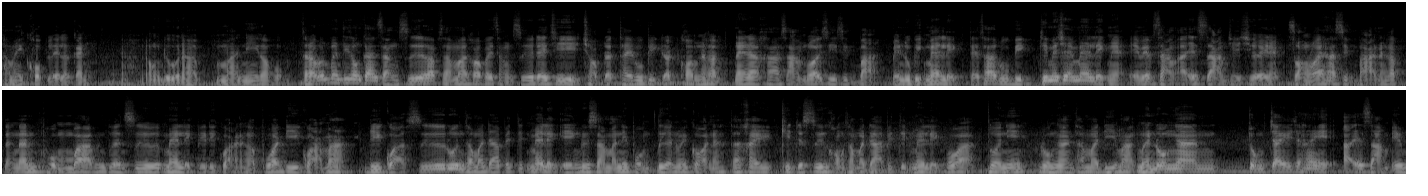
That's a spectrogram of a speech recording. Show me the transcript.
ทำให้ครบเลยแล้วกัน ลองดูนะครับประมาณนี้ครับผมสำหรับเพื่อนๆที่ต้องการสั่งซื้อครับสามารถเข้าไปสั่งซื้อได้ที่ shop.thairubic.com นะครับในราคา 340 บาท เป็นรูบิกแม่เหล็ก แต่ถ้ารูบิกที่ไม่ใช่แม่เหล็กเนี่ย MF3 RS3 เฉยๆเนี่ย250 บาทนะครับดังนั้นผมว่าเพื่อนๆซื้อแม่เหล็กเลยดีกว่านะครับเพราะว่าดีกว่ามาก ดีกว่าซื้อรุ่นธรรมดาไปติดแม่เหล็กเองด้วยซ้ำอันนี้ผมเตือนไว้ก่อนนะถ้าใครคิดจะซื้อของธรรมดาไปติดแม่เหล็กเพราะว่าตัวนี้โรงงานทำมาดีมาก เหมือนโรงงาน จงใจจะให้ RS3M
